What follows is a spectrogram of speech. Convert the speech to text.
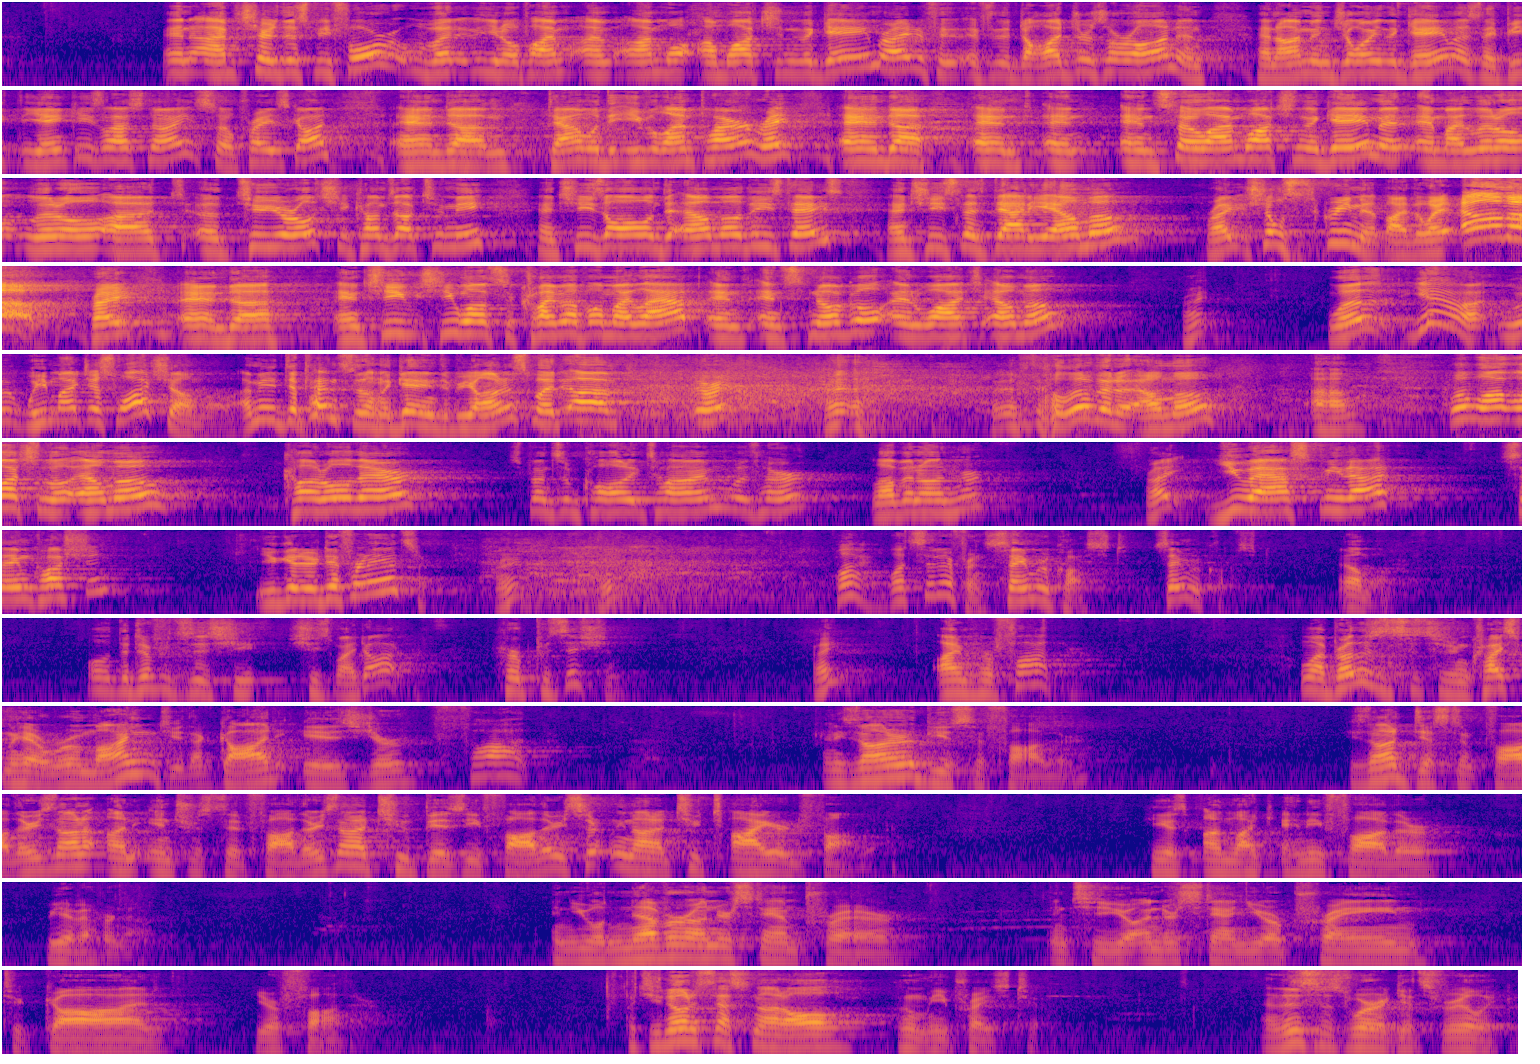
And I've shared this before, but you know, if I'm, I'm, I'm, I'm, watching the game, right? If, if the Dodgers are on and, and I'm enjoying the game as they beat the Yankees last night, so praise God. And um, down with the evil empire, right? And, uh, and, and, and so I'm watching the game, and, and my little, little uh, t- uh, two year old, she comes up to me, and she's all into Elmo these days, and she says, Daddy Elmo, right? She'll scream it, by the way, Elmo, right? And, uh, and she, she wants to climb up on my lap and, and snuggle and watch Elmo. Well, yeah, we might just watch Elmo. I mean, it depends on the game, to be honest, but um, a little bit of Elmo. Um, we'll watch a little Elmo, cuddle there, spend some quality time with her, loving on her. Right? You ask me that, same question, you get a different answer. Right? Why? What's the difference? Same request, same request. Elmo. Well, the difference is she, she's my daughter, her position. Right? I'm her father. Well, my brothers and sisters in Christ, may I remind you that God is your Father. And He's not an abusive Father. He's not a distant Father. He's not an uninterested Father. He's not a too busy Father. He's certainly not a too tired Father. He is unlike any Father we have ever known. And you will never understand prayer until you understand you are praying to God, your Father. But you notice that's not all whom He prays to. And this is where it gets really good.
